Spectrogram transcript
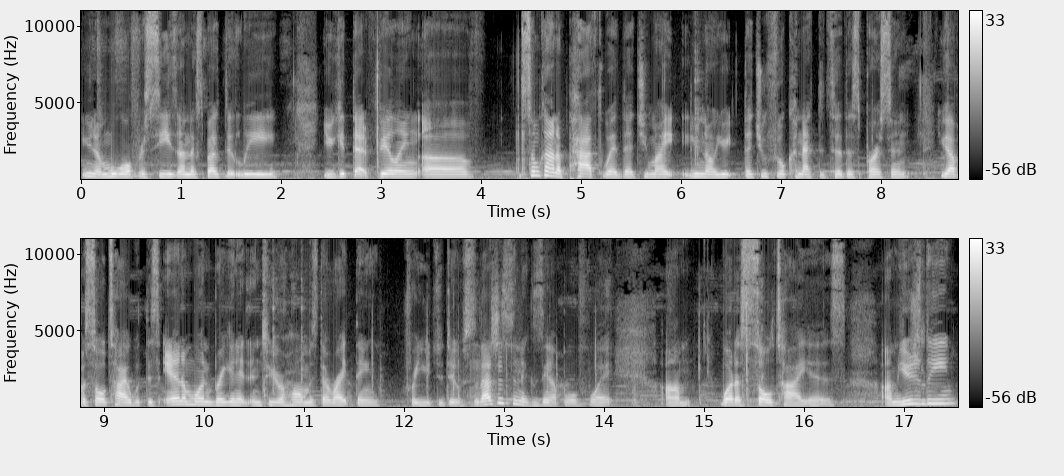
you know, move overseas unexpectedly. You get that feeling of some kind of pathway that you might you know you, that you feel connected to this person. You have a soul tie with this animal and bringing it into your home is the right thing for you to do. So that's just an example of what um, what a soul tie is. Um, usually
